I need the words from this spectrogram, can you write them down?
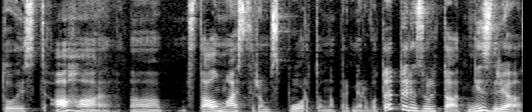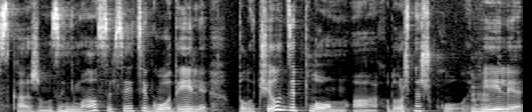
То есть, ага, а, стал мастером спорта, например. Вот это результат. Не зря, скажем, занимался все эти годы. Или получил диплом а, художественной школы. Угу. Или,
